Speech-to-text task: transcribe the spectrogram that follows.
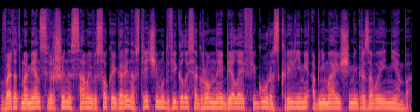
В этот момент с вершины самой высокой горы навстречу ему двигалась огромная белая фигура с крыльями, обнимающими грозовое небо.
